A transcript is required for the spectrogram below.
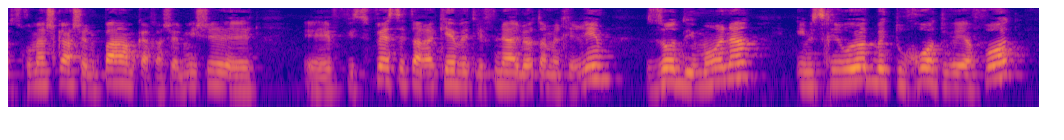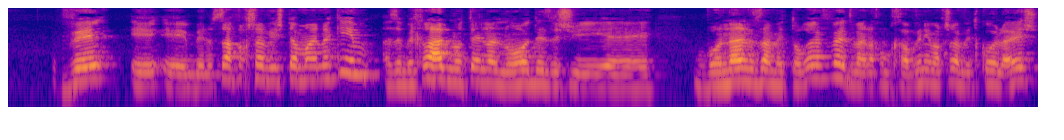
סכומי השקעה של פעם, ככה, של מי שפספס את הרכבת לפני עליות המחירים, זו דימונה, עם שכירויות בטוחות ויפות, ובנוסף עכשיו יש את המענקים, אז זה בכלל נותן לנו עוד איזושהי אה, בוננזה מטורפת, ואנחנו מכוונים עכשיו את כל האש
